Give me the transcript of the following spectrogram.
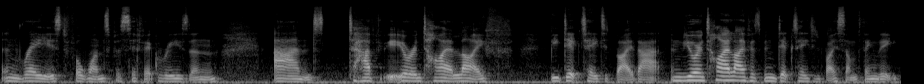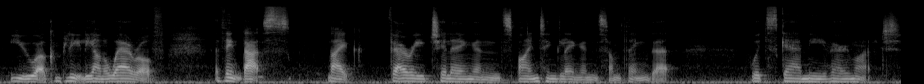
and raised for one specific reason, and to have your entire life be dictated by that, and your entire life has been dictated by something that you are completely unaware of. I think that's like very chilling and spine tingling, and something that would scare me very much.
